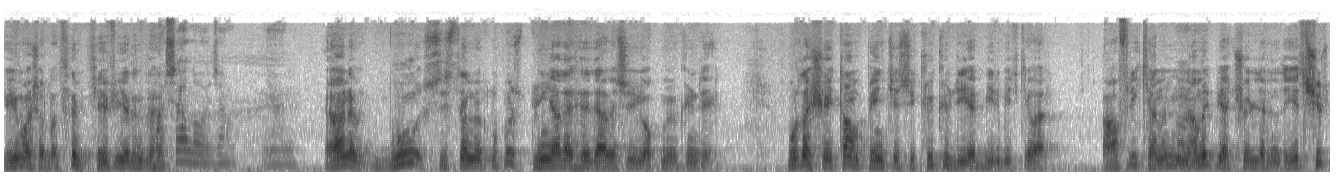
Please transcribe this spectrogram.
İyi maşallah dedim, keyfi yerinde. Maşallah hocam. Yani. Yani bu sistemik lupus dünyada tedavisi yok, mümkün değil. Burada şeytan pençesi kökü diye bir bitki var. Afrika'nın Namibya çöllerinde yetişir.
